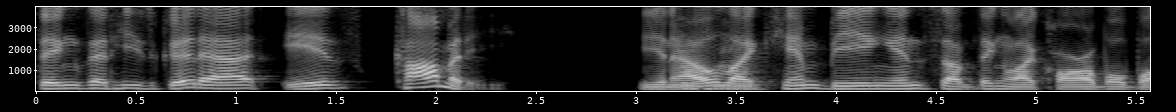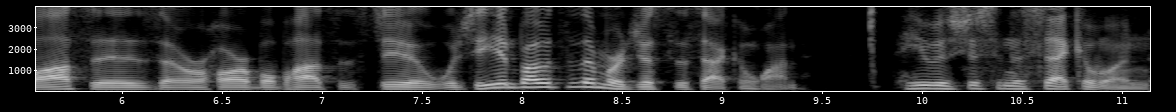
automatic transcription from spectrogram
things that he's good at is comedy. You know, Mhm. like him being in something like Horrible Bosses or Horrible Bosses 2. Was he in both of them or just the second one? He was just in the second one.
